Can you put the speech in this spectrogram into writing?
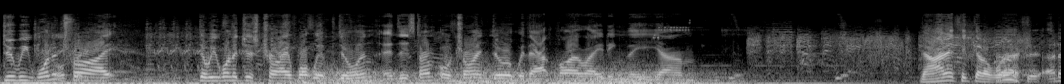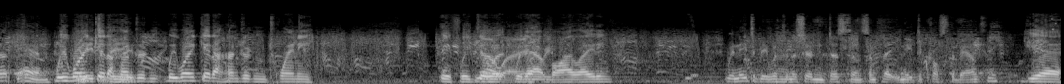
Do we want to try? Do we want to just try what we're doing at this time, or try and do it without violating the? Um... No, I don't think that'll work. I don't can. We won't get to be- hundred. We won't get hundred and twenty if we do No it way. without We- violating. We need to be within a certain distance, and that you need to cross the boundary. Yeah,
